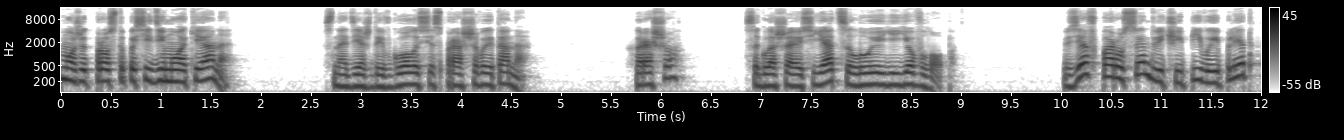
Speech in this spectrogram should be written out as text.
Может, просто посидим у океана? С надеждой в голосе спрашивает она. Хорошо. Соглашаюсь я, целуя ее в лоб. Взяв пару сэндвичей, пиво и плед,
